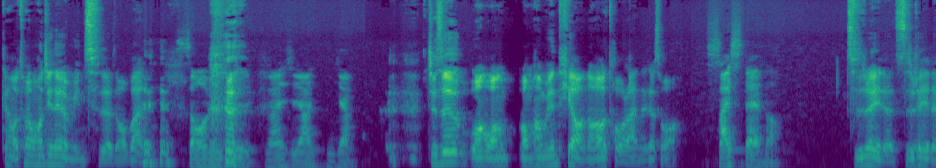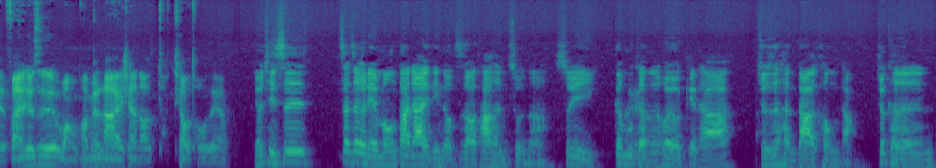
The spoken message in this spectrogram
刚好突然忘记那个名词了，怎么办？什么名词？没关系啊，你讲，就是往往往旁边跳，然后投篮，那叫什么？Side step 啊。之类的之类的，反正就是往旁边拉一下，然后跳投这样。尤其是在这个联盟，大家一定都知道他很准啊，所以更不可能会有给他就是很大的空档。就可能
